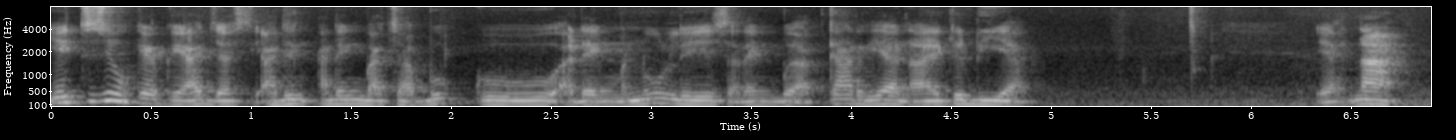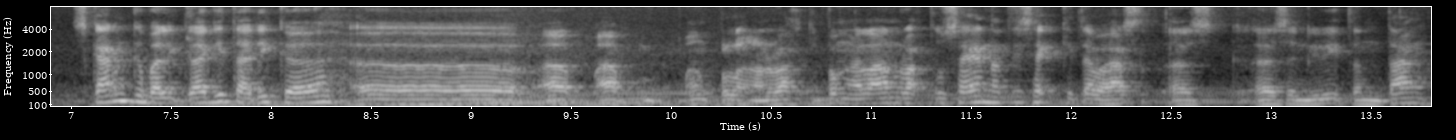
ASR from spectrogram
Ya itu sih oke oke aja sih. Ada ada yang baca buku ada yang menulis ada yang buat karya. Nah itu dia. Ya nah sekarang kebalik lagi tadi ke uh, uh, uh, pengalaman waktu pengalaman waktu saya. Nanti saya, kita bahas uh, sendiri tentang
